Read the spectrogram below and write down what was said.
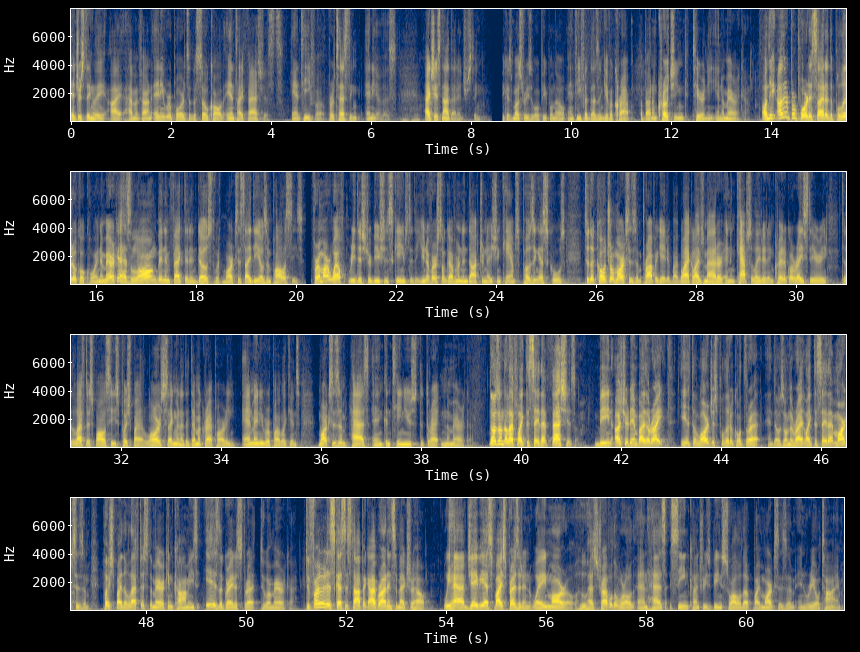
Interestingly, I haven't found any reports of the so called anti fascists, Antifa, protesting any of this. Mm-hmm. Actually, it's not that interesting because most reasonable people know Antifa doesn't give a crap about encroaching tyranny in America. On the other purported side of the political coin, America has long been infected and dosed with Marxist ideals and policies. From our wealth redistribution schemes to the universal government indoctrination camps posing as schools to the cultural Marxism propagated by Black Lives Matter and encapsulated in critical race theory to the leftist policies pushed by a large segment of the Democrat Party and many Republicans, Marxism has and continues to threaten America. Those on the left like to say that fascism, being ushered in by the right, is the largest political threat. And those on the right like to say that Marxism, pushed by the leftist American commies, is the greatest threat to America. To further discuss this topic, I brought in some extra help. We have JBS Vice President Wayne Morrow, who has traveled the world and has seen countries being swallowed up by Marxism in real time.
